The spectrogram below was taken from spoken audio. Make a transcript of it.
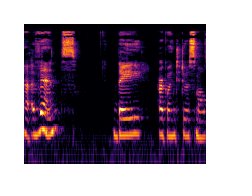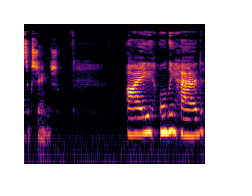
uh, events, they are going to do a smalls exchange. I only had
